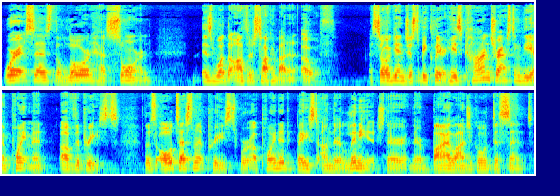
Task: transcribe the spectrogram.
Where it says, The Lord has sworn, is what the author is talking about an oath. So, again, just to be clear, he's contrasting the appointment of the priests. Those Old Testament priests were appointed based on their lineage, their, their biological descent,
